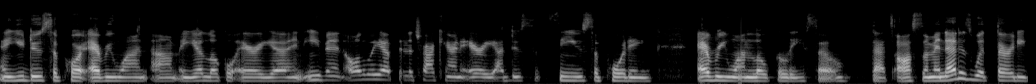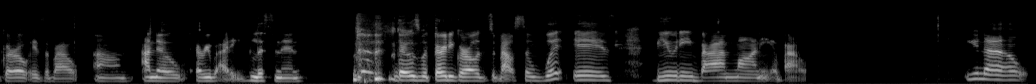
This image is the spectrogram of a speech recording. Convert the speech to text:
And you do support everyone um, in your local area and even all the way up in the tri-Carolina area. I do see you supporting everyone locally. So that's awesome. And that is what 30 girl is about. Um, i know everybody listening knows with 30 girls is about. So what is beauty by Monnie about? You know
